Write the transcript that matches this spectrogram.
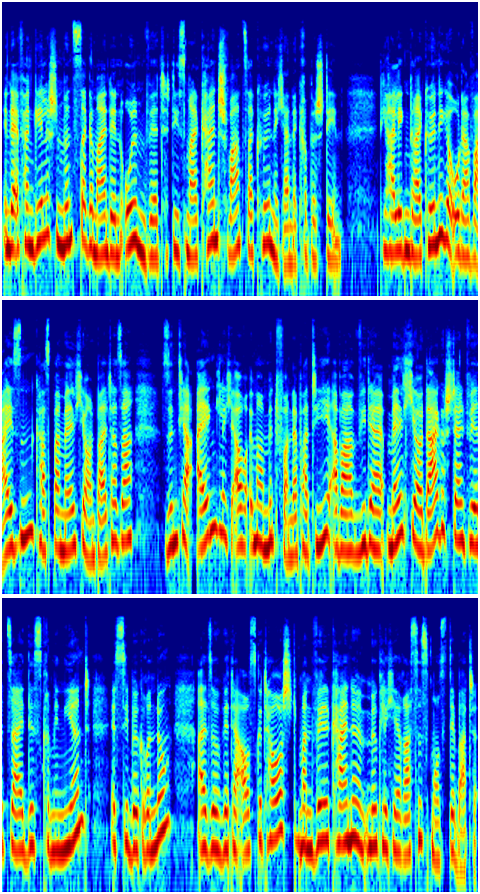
In der evangelischen Münstergemeinde in Ulm wird diesmal kein schwarzer König an der Krippe stehen. Die heiligen drei Könige oder Weisen, Kaspar, Melchior und Balthasar, sind ja eigentlich auch immer mit von der Partie, aber wie der Melchior dargestellt wird, sei diskriminierend, ist die Begründung. Also wird er ausgetauscht. Man will keine mögliche Rassismusdebatte.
